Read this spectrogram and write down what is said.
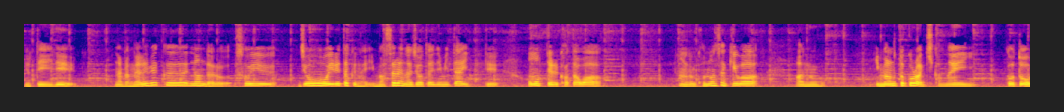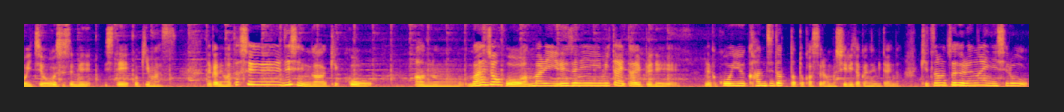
予定でなんかなるべくなんだろうそういう情報を入れたくないまっさらな状態で見たいって思ってる方はあのこの先はあの今のところは聞かないことを一応おすめしておきます。なんかね私自身が結構あの前情報をあんまり入れずに見たいタイプでなんかこういう感じだったとかすらも知りたくないみたいな。結末触れないにしろ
